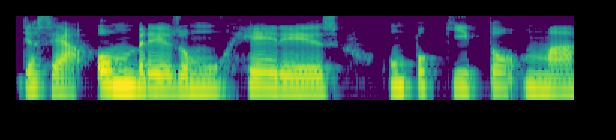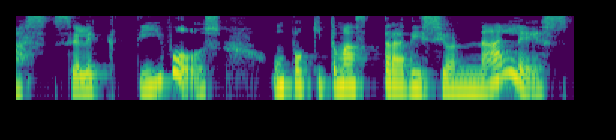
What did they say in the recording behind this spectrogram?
ya sea hombres o mujeres un poquito más selectivos, un poquito más tradicionales.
